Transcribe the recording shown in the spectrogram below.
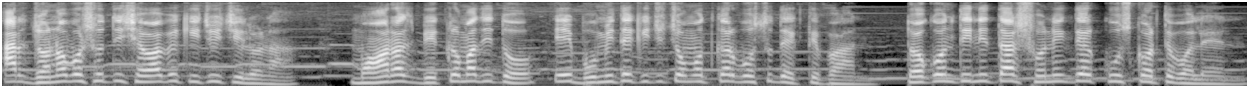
আর জনবসতি সেভাবে কিছুই ছিল না। মহারাজ বিক্রমাদিত্য এই ভূমিতে কিছু চমৎকার বস্তু দেখতে পান। তখন তিনি তার সৈনিকদের কুশ করতে বলেন।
